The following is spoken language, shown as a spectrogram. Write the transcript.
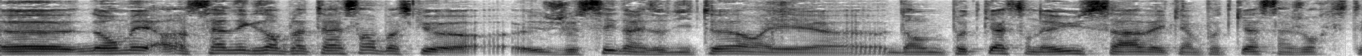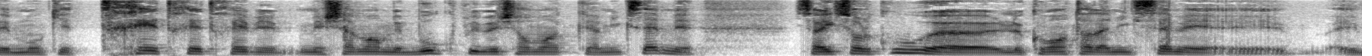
Euh, non mais euh, c'est un exemple intéressant parce que euh, je sais dans les auditeurs et dans le podcast on a eu ça avec un podcast un jour qui s'était moqué très très très méchamment mais beaucoup plus méchamment qu'un Mixem mais c'est vrai que sur le coup le commentaire d'Amixem est, est, est,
